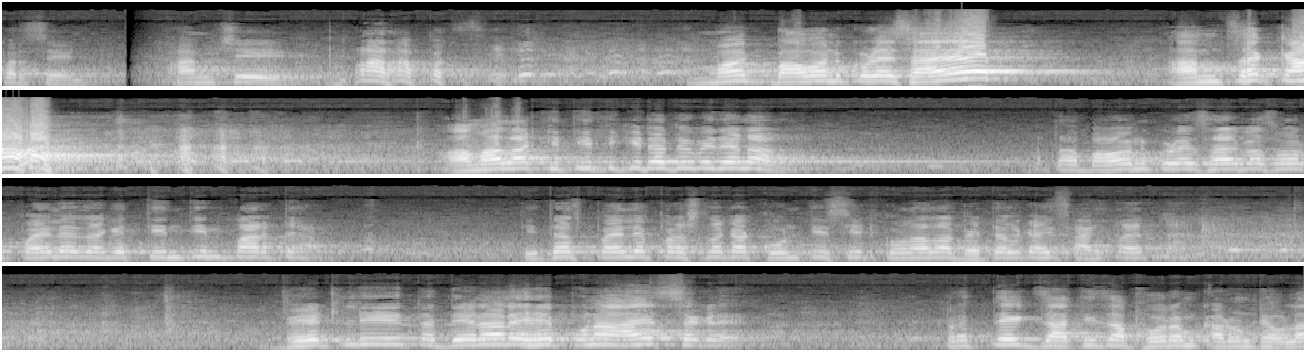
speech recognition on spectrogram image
पर्सेंट आमचे बारा पर्सेंट मग बावनकुळे साहेब आमचं काय? आम्हाला किती तिकीटं तुम्ही देणार? आता बावनकुळे साहेबासमोर पहिले जागे तीन तीन पार्ट्या. तिथंच पहिले प्रश्न का कोणती सीट कोणाला भेटेल काही सांगता येत नाही. भेटली तर देणारे हे पुन्हा आहेत सगळे. प्रत्येक जातीचा फोरम काढून ठेवला.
